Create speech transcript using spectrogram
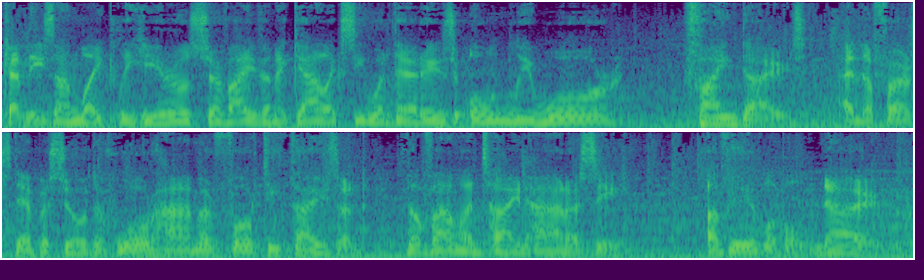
Can these unlikely heroes survive in a galaxy where there is only war? Find out in the first episode of Warhammer 40,000 The Valentine Heresy. Available now.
